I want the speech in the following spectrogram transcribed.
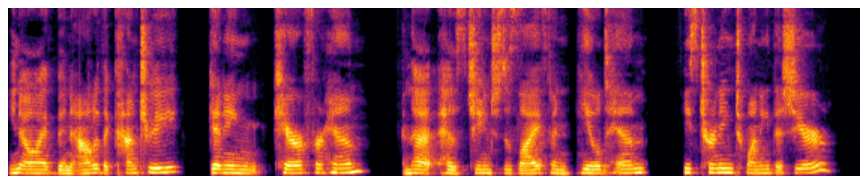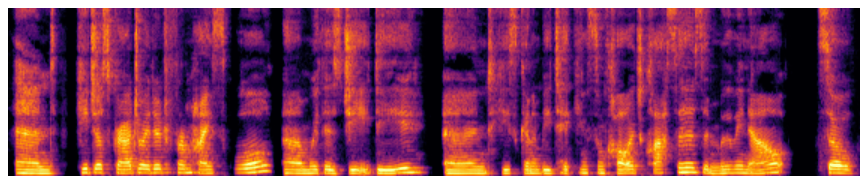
You know, I've been out of the country getting care for him, and that has changed his life and healed him. He's turning 20 this year, and he just graduated from high school um, with his GED, and he's going to be taking some college classes and moving out. So,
